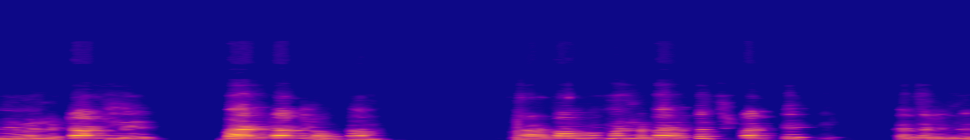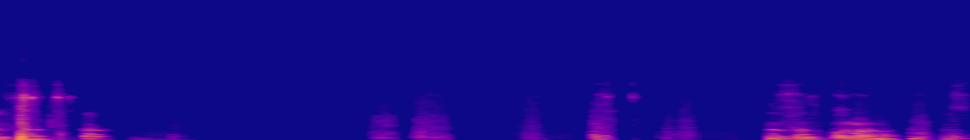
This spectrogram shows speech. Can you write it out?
मी म्हणलं टाकले. बाहेर टाकला होता अरे बाबा म्हणलं बाहेर कच टाकते ती. कचऱ्याची टाकते. तसंच बोलावं लागतं.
